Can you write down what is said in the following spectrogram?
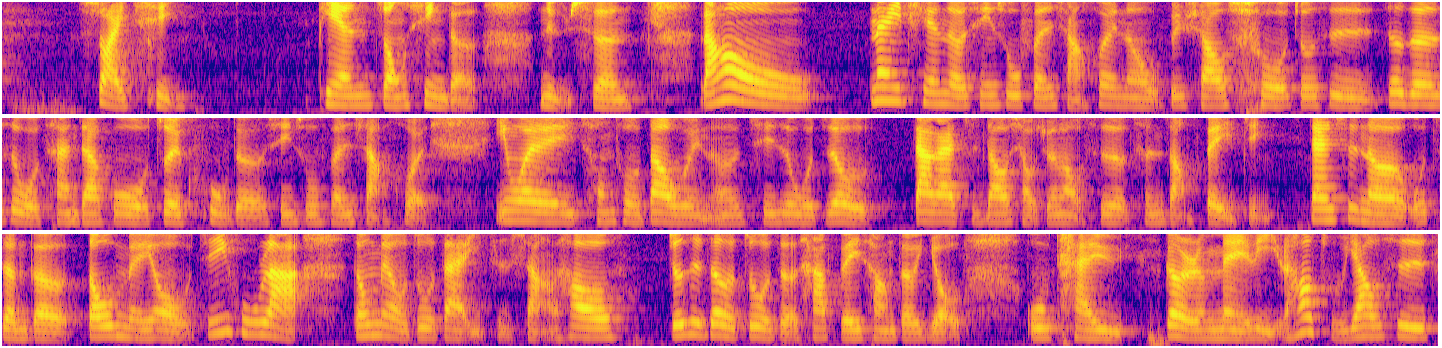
帅气、偏中性的女生。然后那一天的新书分享会呢，我必须要说，就是这真的是我参加过最酷的新书分享会，因为从头到尾呢，其实我只有大概知道小娟老师的成长背景。但是呢，我整个都没有，几乎啦都没有坐在椅子上。然后就是这个作者，他非常的有舞台与个人魅力。然后主要是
